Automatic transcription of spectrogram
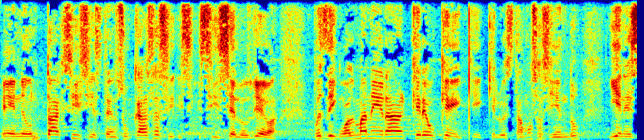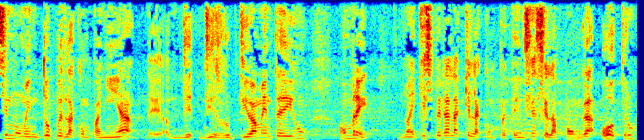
en un taxi, si está en su casa, si, si, si, se los lleva. Pues de igual manera creo que, que, que lo estamos haciendo y en ese momento pues la compañía eh, disruptivamente dijo, hombre, no hay que esperar a que la competencia se la ponga otro,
